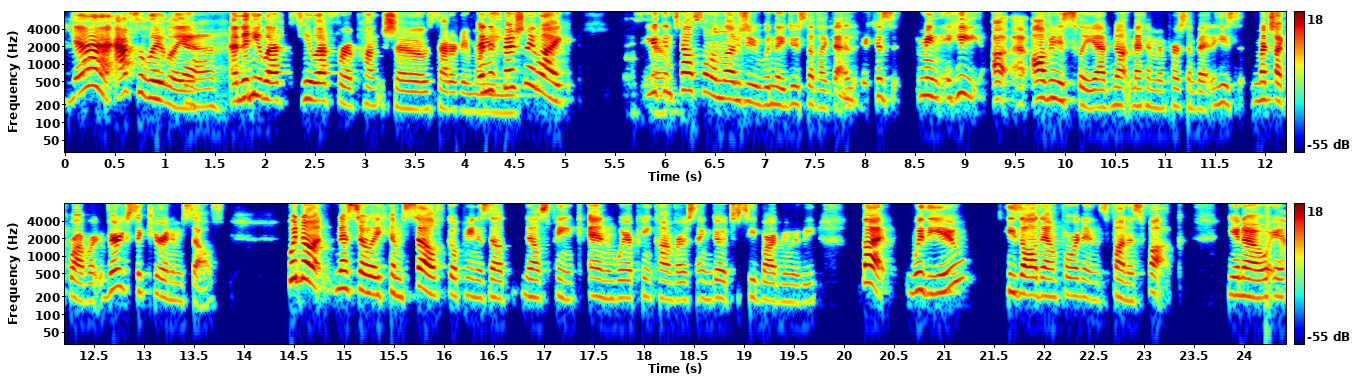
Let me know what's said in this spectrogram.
Yeah, absolutely. yeah. And then he left he left for a punk show Saturday morning. And especially like you can tell someone loves you when they do stuff like that because i mean he uh, obviously i've not met him in person but he's much like robert very secure in himself would not necessarily himself go paint his nails pink and wear pink converse and go to see barbie movie but with you he's all down for it and it's fun as fuck you know it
